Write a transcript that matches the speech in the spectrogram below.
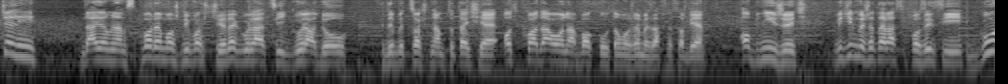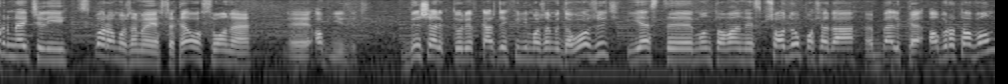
czyli dają nam spore możliwości regulacji góra-dół. Gdyby coś nam tutaj się odkładało na boku, to możemy zawsze sobie obniżyć. Widzimy, że teraz w pozycji górnej, czyli sporo możemy jeszcze tę osłonę e, obniżyć. Dyszel, który w każdej chwili możemy dołożyć, jest e, montowany z przodu, posiada belkę obrotową,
